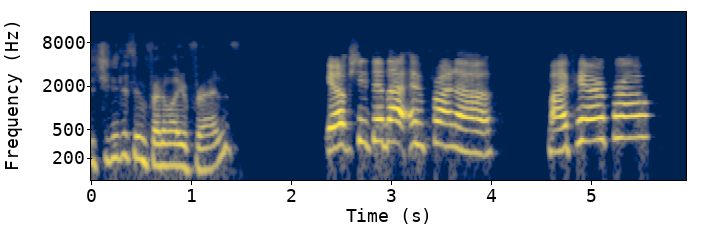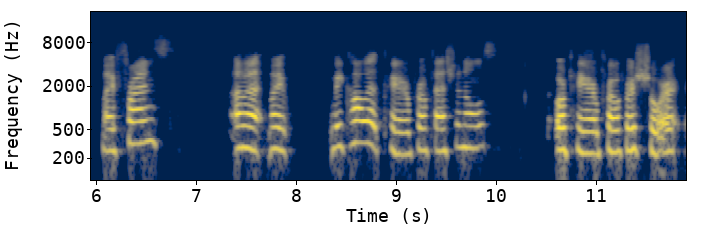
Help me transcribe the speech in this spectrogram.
did she do this in front of all your friends? Yep, she did that in front of my parapro, my friends, uh, my we call it paraprofessionals or parapro for short.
